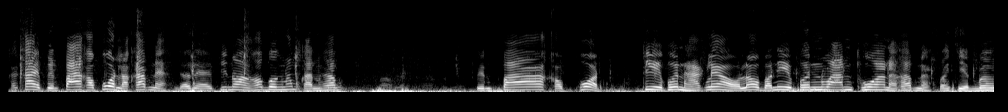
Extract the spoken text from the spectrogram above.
คล้ายๆเป็นป้าข้าวโพดล่ะครับเนี่ยเดี๋ยวเนี่ยพี่น้องเขาเบิ่งน้กันครับ เป็นป้าข้าวโพดที่เพิ่นหักแล้วแล้วบัดนี้เพิ่นวานทั่วนะครับเนี่ยสังเกตเบิ่ง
